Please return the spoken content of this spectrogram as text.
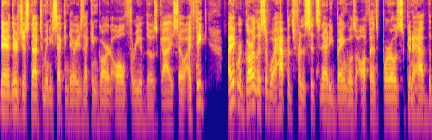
there there's just not too many secondaries that can guard all three of those guys. So I think I think regardless of what happens for the Cincinnati Bengals offense, Burrow's going to have the,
